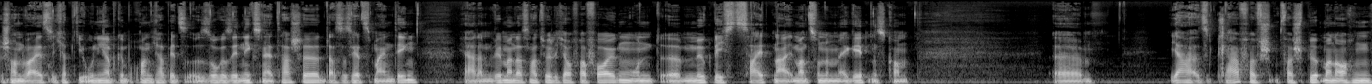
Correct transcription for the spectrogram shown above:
schon weiß, ich habe die Uni abgebrochen, ich habe jetzt so gesehen nichts in der Tasche, das ist jetzt mein Ding, ja, dann will man das natürlich auch verfolgen und äh, möglichst zeitnah immer zu einem Ergebnis kommen. Ähm, ja, also klar verspürt man auch einen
